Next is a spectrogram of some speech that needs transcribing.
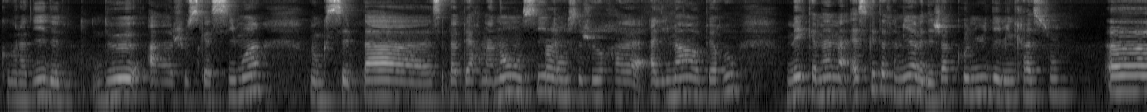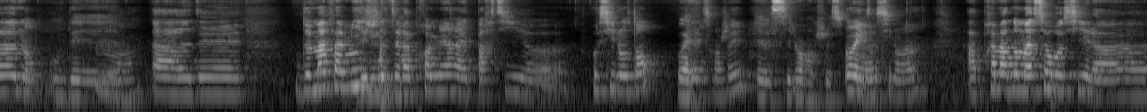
comme on l'a dit, de 2 à jusqu'à 6 mois. Donc c'est pas, pas permanent aussi ton séjour à Lima, au Pérou? Mais quand même, est-ce que ta famille avait déjà connu des migrations? Euh, Non. Ou des... Euh, de ma famille, j'étais la première à être partie euh, aussi longtemps à l'étranger. Et aussi loin, je suppose. Oui, aussi loin. Après, maintenant, ma soeur aussi, elle a,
